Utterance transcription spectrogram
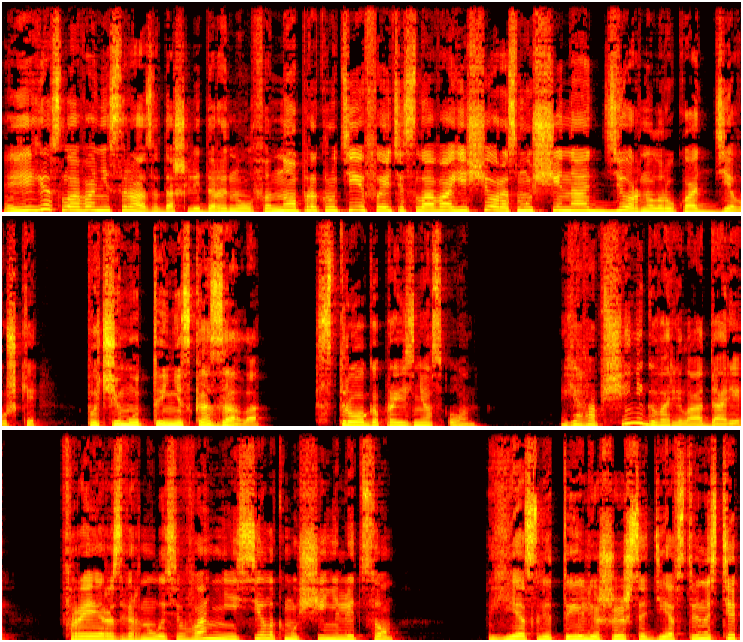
Ее слова не сразу дошли до Ренулфа, но прокрутив эти слова еще раз, мужчина отдернул руку от девушки. "Почему ты не сказала?" строго произнес он. Я вообще не говорила о Даре. Фрей развернулась в ванне и села к мужчине лицом. Если ты лишишься девственности,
